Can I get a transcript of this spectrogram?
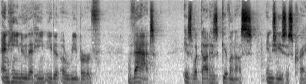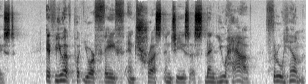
And he knew that he needed a rebirth. That is what God has given us in Jesus Christ. If you have put your faith and trust in Jesus, then you have, through him,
